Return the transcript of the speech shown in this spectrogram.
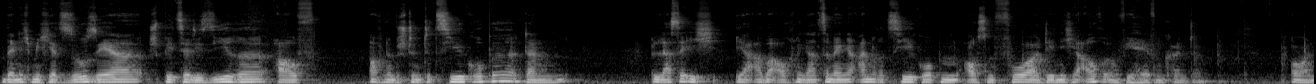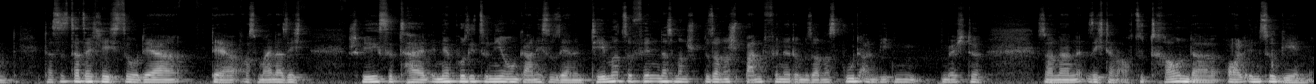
wenn ich mich jetzt so sehr spezialisiere auf, auf eine bestimmte Zielgruppe, dann lasse ich ja aber auch eine ganze Menge andere Zielgruppen außen vor, denen ich ja auch irgendwie helfen könnte. Und das ist tatsächlich so der, der aus meiner Sicht schwierigste Teil in der Positionierung, gar nicht so sehr ein Thema zu finden, das man besonders spannend findet und besonders gut anbieten möchte, sondern sich dann auch zu trauen, da all in zu gehen.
